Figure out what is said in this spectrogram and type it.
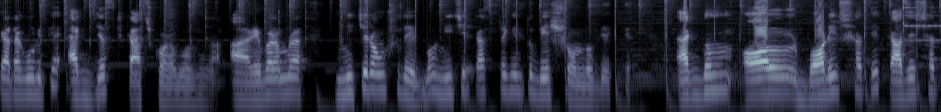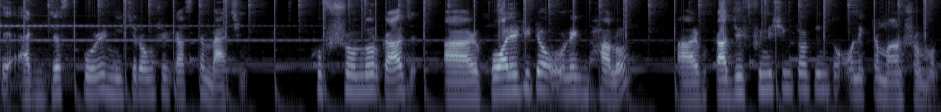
ক্যাটাগরিতে অ্যাডজাস্ট কাজ করা বন্ধুরা। আর এবার আমরা নিচের অংশ দেখব, নিচের কাজটা কিন্তু বেশ সুন্দর দেখতে। একদম অল বডির সাথে, কাজের সাথে অ্যাডজাস্ট করে নিচের অংশের কাজটা ম্যাচিং খুব সুন্দর কাজ, আর কোয়ালিটিটাও অনেক ভালো, আর কাজের ফিনিশিংটাও কিন্তু অনেকটা মানসম্মত।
